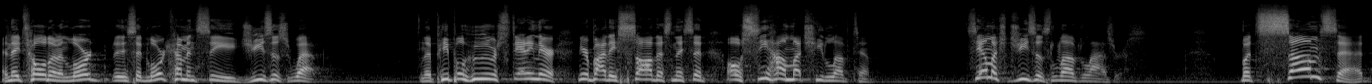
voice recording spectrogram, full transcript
And they told him, and Lord, they said, Lord, come and see. Jesus wept. And the people who were standing there nearby, they saw this and they said, Oh, see how much he loved him. See how much Jesus loved Lazarus. But some said,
